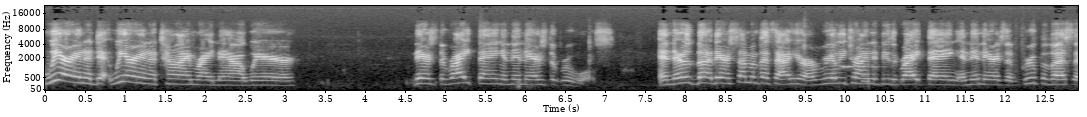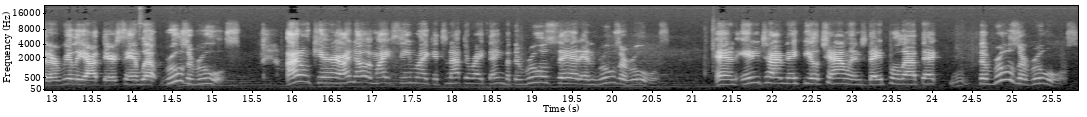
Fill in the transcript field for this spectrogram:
we are in a de- we are in a time right now where there's the right thing and then there's the rules. And there's there are some of us out here are really trying to do the right thing and then there's a group of us that are really out there saying well rules are rules. I don't care. I know it might seem like it's not the right thing but the rules said and rules are rules. And anytime they feel challenged they pull out that the rules are rules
